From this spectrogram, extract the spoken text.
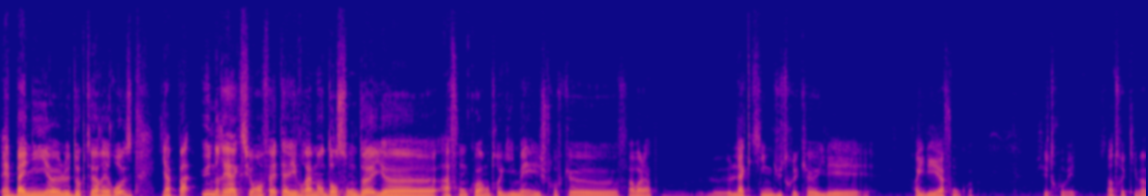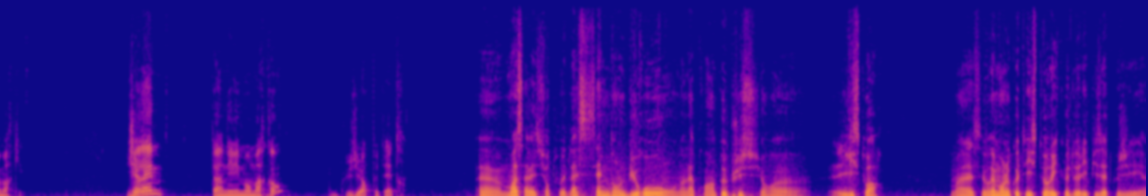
elle bannit le docteur et Rose. Il n'y a pas une réaction, en fait. Elle est vraiment dans son deuil à fond, quoi, entre guillemets. Et je trouve que, enfin voilà, l'acting du truc, il est, il est à fond, quoi. J'ai trouvé. C'est un truc qui m'a marqué. Jérém, t'as un élément marquant? Ou Plusieurs, peut-être? Euh, moi, ça va être surtout de la scène dans le bureau. On en apprend un peu plus sur euh, l'histoire. Voilà, c'est vraiment le côté historique de l'épisode que j'ai euh,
